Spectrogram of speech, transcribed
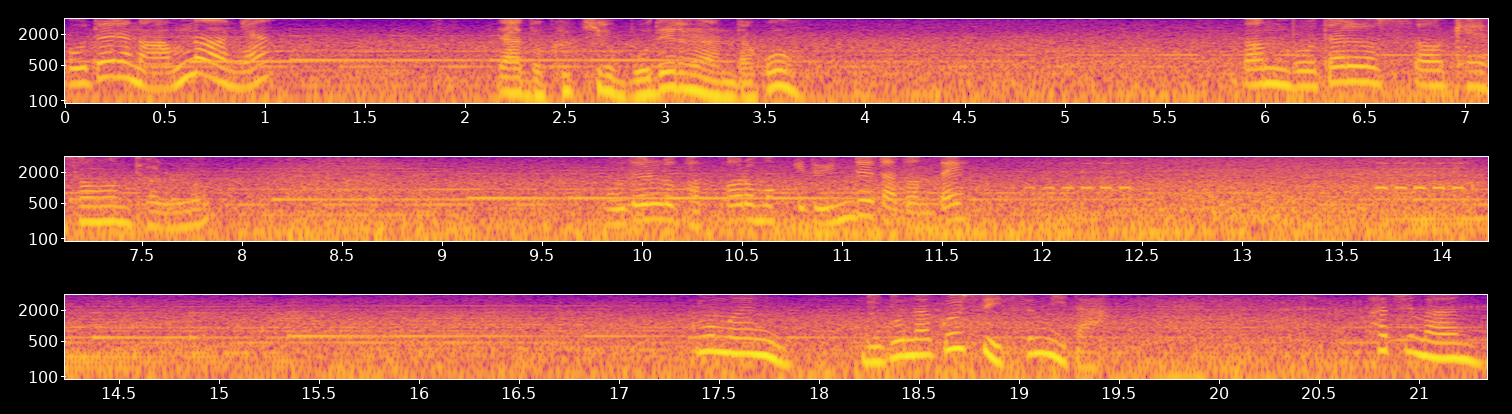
모델은 아무나 하냐? 야 너 그 키로 모델을 한다고? 난 모델로서 개성은 별로. 모델로 밥 벌어먹기도 힘들다던데? 꿈은 누구나 꿀 수 있습니다. 하지만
